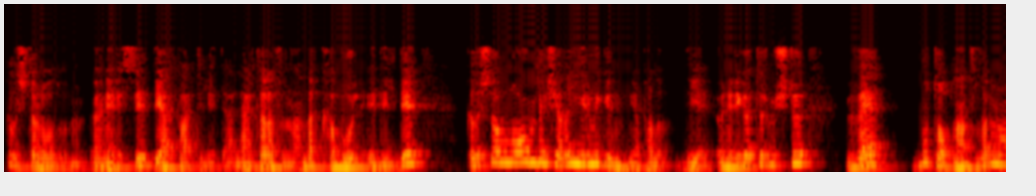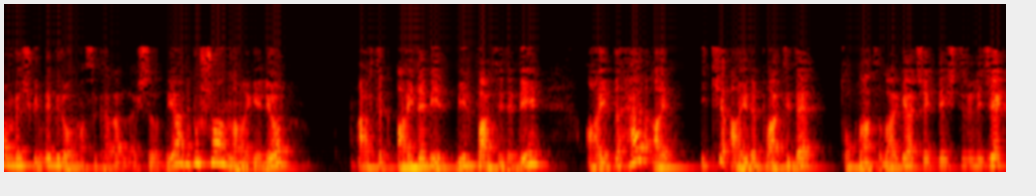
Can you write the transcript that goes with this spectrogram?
Kılıçdaroğlu'nun önerisi diğer parti liderler tarafından da kabul edildi. Kılıçdaroğlu 15 ya da 20 gün yapalım diye öneri götürmüştü. ve bu toplantıların 15 günde bir olması kararlaştırıldı. Yani bu şu anlama geliyor. Artık ayda bir, bir partide değil, ayda her ay iki ayrı partide toplantılar gerçekleştirilecek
